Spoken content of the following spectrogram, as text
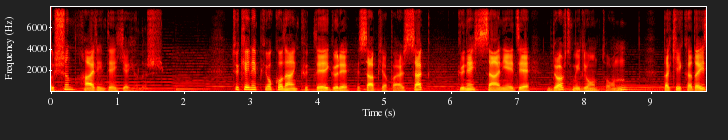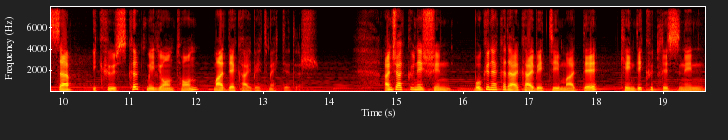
ışın halinde yayılır. Tükenip yok olan kütleye göre hesap yaparsak, Güneş saniyede 4 milyon ton, dakikada ise 240 milyon ton madde kaybetmektedir. Ancak Güneş'in bugüne kadar kaybettiği madde kendi kütlesinin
